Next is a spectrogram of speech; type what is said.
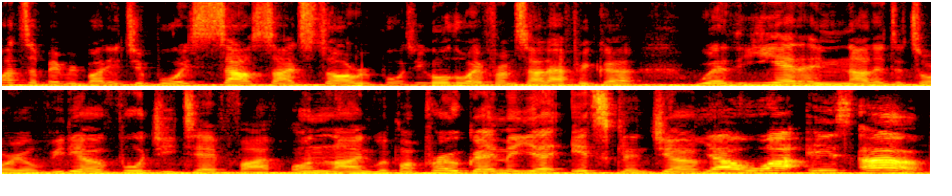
What's up everybody, it's your boy Southside Star reporting all the way from South Africa with yet another tutorial video for GTA 5 Online with my pro gamer here, it's Clint Joe. Yo, what is up?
